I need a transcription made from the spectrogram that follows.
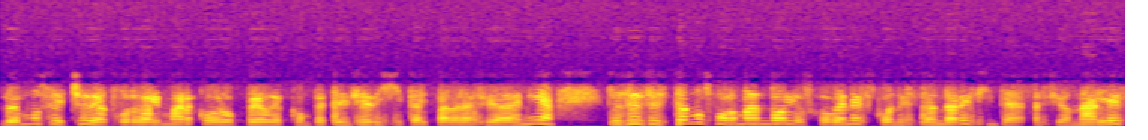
lo hemos hecho de acuerdo al marco europeo de competencia digital para la ciudadanía. Entonces estamos formando a los jóvenes con estándares internacionales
